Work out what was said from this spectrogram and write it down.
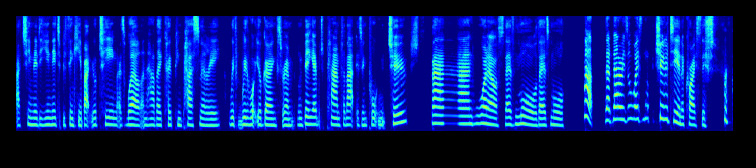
a team leader, you need to be thinking about your team as well and how they're coping personally with, with what you're going through. And being able to plan for that is important too. And what else? There's more. There's more that there is always an opportunity in a crisis,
